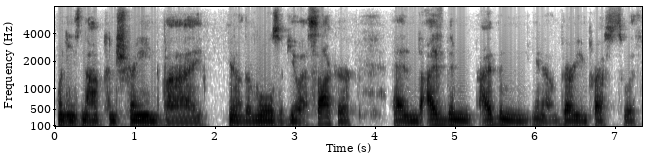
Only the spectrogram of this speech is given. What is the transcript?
when he's not constrained by you know the rules of U.S. soccer. And I've been I've been you know very impressed with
